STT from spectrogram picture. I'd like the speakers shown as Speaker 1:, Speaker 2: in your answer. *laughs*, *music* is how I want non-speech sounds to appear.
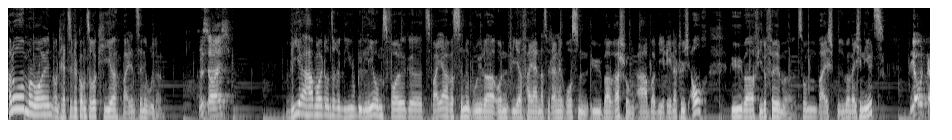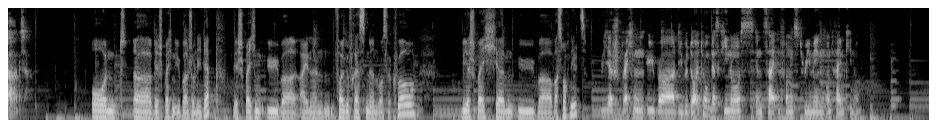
Speaker 1: Hallo, moin moin und herzlich willkommen zurück hier bei den Cinebrüdern.
Speaker 2: Grüßt euch.
Speaker 1: Wir haben heute unsere Jubiläumsfolge, zwei Jahre Cinebrüder und wir feiern das mit einer großen Überraschung. Aber wir reden natürlich auch über viele Filme. Zum Beispiel über welche Nils?
Speaker 2: The Old Guard.
Speaker 1: Und äh, wir sprechen über Johnny Depp, wir sprechen über einen vollgefressenen Russell Crowe, wir sprechen über was noch, Nils?
Speaker 2: Wir sprechen über die Bedeutung des Kinos in Zeiten von Streaming und Heimkino.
